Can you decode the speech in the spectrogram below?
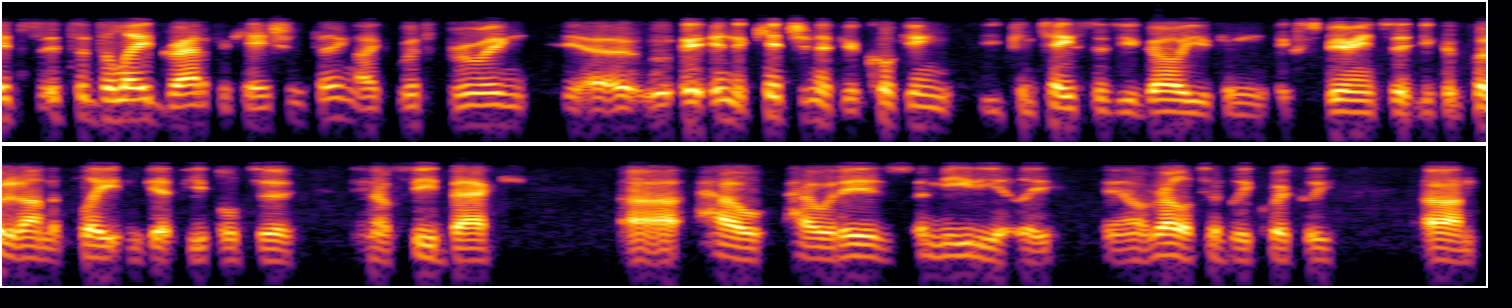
it's it's a delayed gratification thing. Like with brewing, uh, in the kitchen, if you're cooking, you can taste as you go. You can experience it. You can put it on the plate and get people to you know feedback uh, how how it is immediately. You know, relatively quickly. Um,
